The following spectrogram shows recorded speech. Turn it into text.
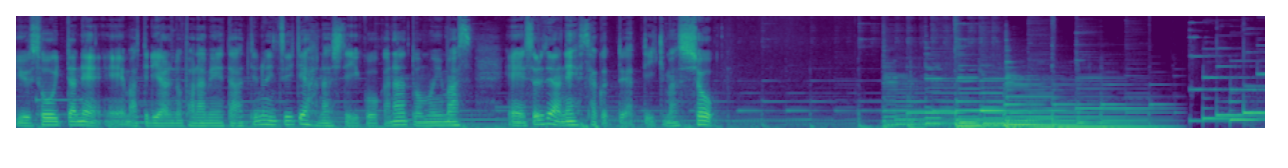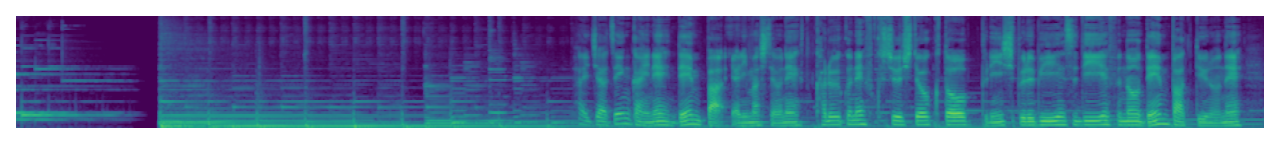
いうそういったね、えマテリアルのパラメーターっていうのについて話していこうかなと思います。えー、それではね、サクッとやっていきましょう。はい、じゃあ前回ね、伝播やりましたよね。軽くね、復習しておくと、プリンシプル BSDF の電波っていうのをね、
